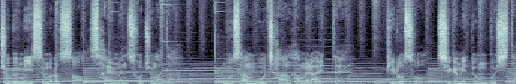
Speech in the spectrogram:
죽음이 있음으로써 삶은 소중하다. 무상무장함을 알 때 비로소 지금이 눈부시다.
